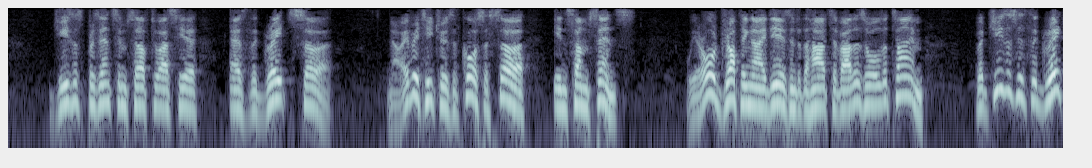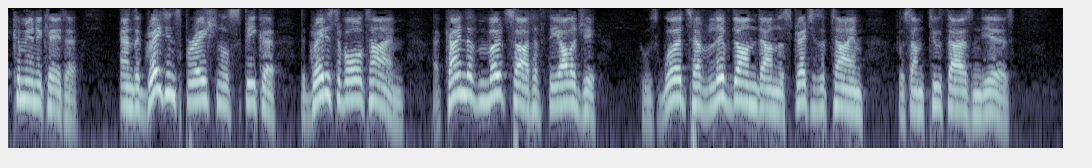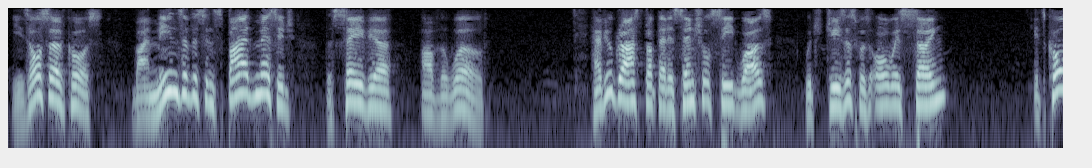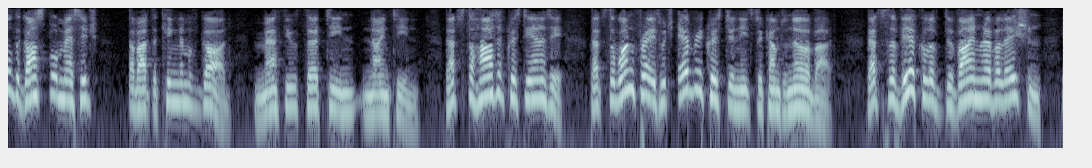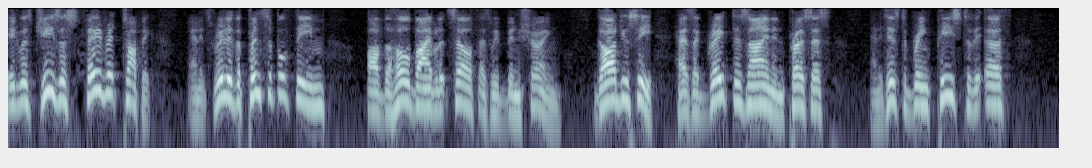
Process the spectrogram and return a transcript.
Jesus presents himself to us here as the great sower. Now, every teacher is, of course, a sower in some sense. We are all dropping ideas into the hearts of others all the time. But Jesus is the great communicator and the great inspirational speaker, the greatest of all time, a kind of Mozart of theology, whose words have lived on down the stretches of time for some 2,000 years. He is also, of course, by means of this inspired message, the Savior of the world. Have you grasped what that essential seed was, which Jesus was always sowing? It's called the gospel message about the kingdom of God, Matthew 13:19. That's the heart of Christianity. That's the one phrase which every Christian needs to come to know about. That's the vehicle of divine revelation. It was Jesus' favorite topic, and it's really the principal theme of the whole Bible itself, as we've been showing. God, you see, has a great design in process, and it is to bring peace to the earth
